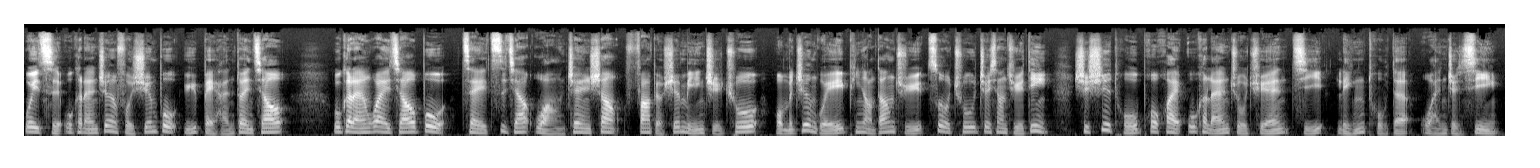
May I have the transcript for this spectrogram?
为此乌克兰政府宣布与北韩断交。乌克兰外交部在自家网站上发表声明指出我们认为平壤当局做出这项决定是试图破坏乌克兰主权及领土的完整性。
